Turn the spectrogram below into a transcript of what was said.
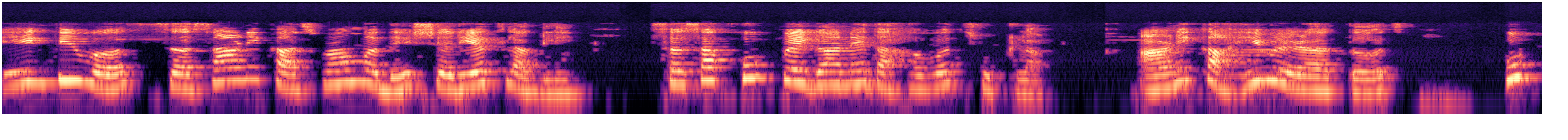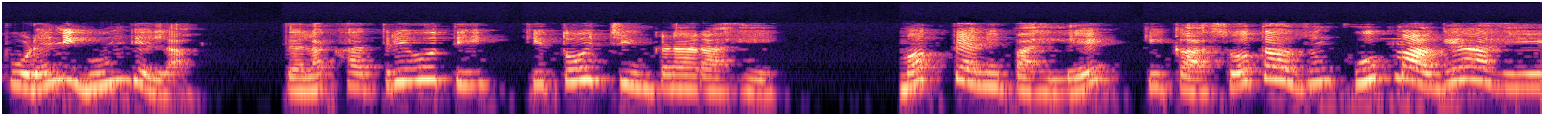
एक दिवस ससा आणि कासवामध्ये शर्यत लागली. ससा खूप वेगाने धावत सुटला आणि काही वेळातच खूप पुढे निघून गेला. त्याला खात्री होती की तोच जिंकणार आहे. मग त्याने पाहिले की कासव तर अजून खूप मागे आहे.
